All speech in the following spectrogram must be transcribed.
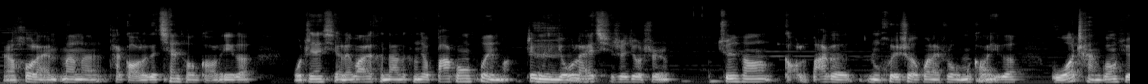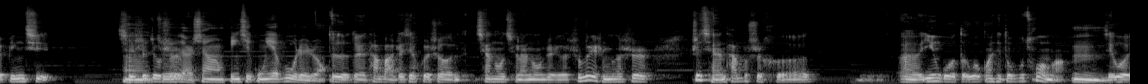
然后后来慢慢他搞了个牵头，搞了一个，我之前写了挖了很大的坑，叫八光会嘛。这个由来其实就是军方搞了八个那种会社过来说，我们搞一个。国产光学兵器，其实就是有点像兵器工业部这种。对对对，他把这些会社牵头起来弄这个，是为什么呢？是之前他不是和呃英国、德国关系都不错嘛？嗯，结果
